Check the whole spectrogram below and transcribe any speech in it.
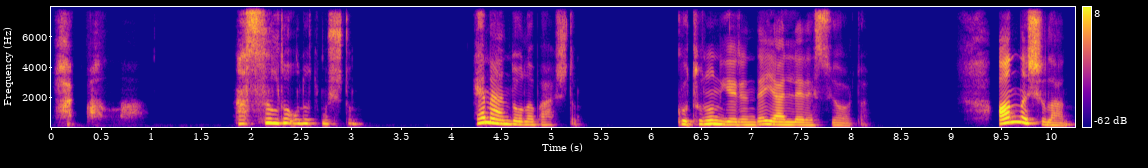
Hay Allah! Nasıl da unutmuştum. Hemen dolabı açtım. Kutunun yerinde yeller esiyordu. Anlaşılan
